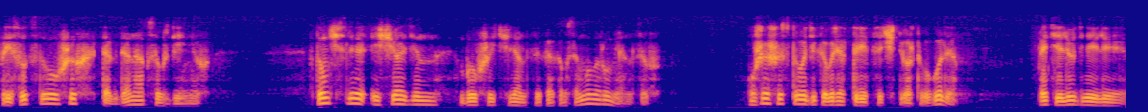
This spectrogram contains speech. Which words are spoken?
присутствовавших тогда на обсуждениях. В том числе еще один бывший член ЦК комсомола Румянцев. Уже 6 декабря 1934 года эти люди, или,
